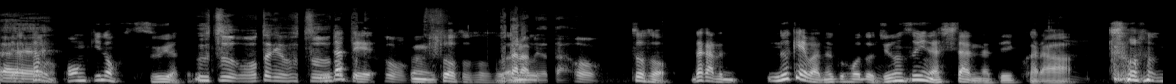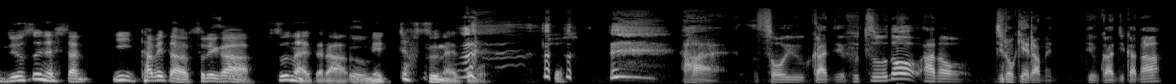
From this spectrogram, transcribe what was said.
いや、多分本気の普通やと思普通、本当に普通の。だってうん。う。うん、そうそうそうそう。豚ラーメンだった。うん。そうそう。だから、抜けば抜くほど純粋な舌になっていくから、その純粋な舌に食べたそれが普通なんやったら、うんめっちゃ普通なんやと思う。はい。そういう感じ。普通の、あの、二郎系ラーメンっていう感じかな。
